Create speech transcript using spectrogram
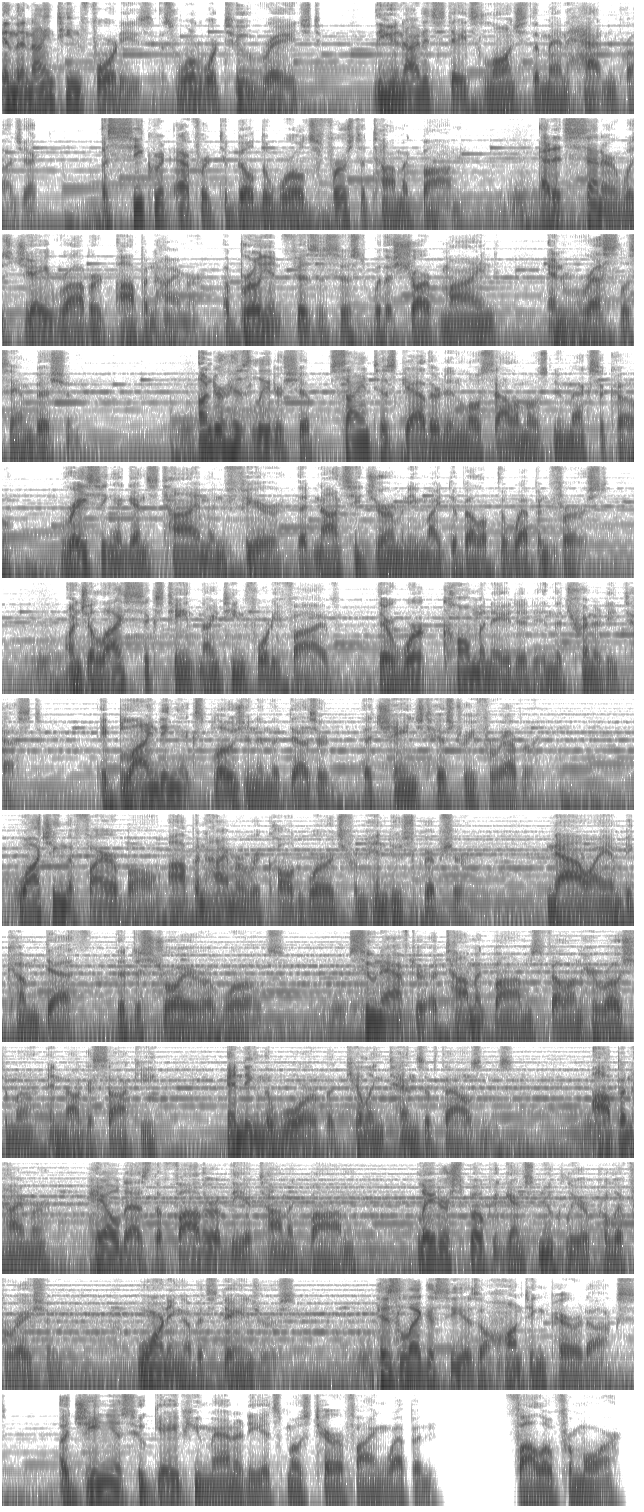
In the 1940s, as World War II raged, the United States launched the Manhattan Project, a secret effort to build the world's first atomic bomb. At its center was J. Robert Oppenheimer, a brilliant physicist with a sharp mind and restless ambition. Under his leadership, scientists gathered in Los Alamos, New Mexico, racing against time and fear that Nazi Germany might develop the weapon first. On July 16, 1945, their work culminated in the Trinity test, a blinding explosion in the desert that changed history forever. Watching the fireball, Oppenheimer recalled words from Hindu scripture, Now I am become death, the destroyer of worlds. Soon after, atomic bombs fell on Hiroshima and Nagasaki, ending the war but killing tens of thousands. Oppenheimer, hailed as the father of the atomic bomb, later spoke against nuclear proliferation, warning of its dangers. His legacy is a haunting paradox, a genius who gave humanity its most terrifying weapon. Follow for more.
